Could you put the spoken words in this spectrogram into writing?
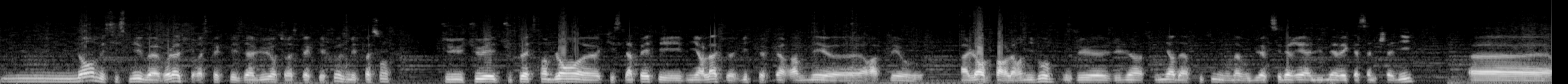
Non, mais si ce n'est, bah, voilà, tu respectes les allures, tu respectes les choses, mais de toute façon, tu, tu, es, tu peux être un blanc euh, qui se la pète et venir là, tu vas vite te faire ramener, euh, rappeler au, à l'ordre par leur niveau. J'ai eu un souvenir d'un footing où on a voulu accélérer, allumer avec Hassan Chadi. Euh,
